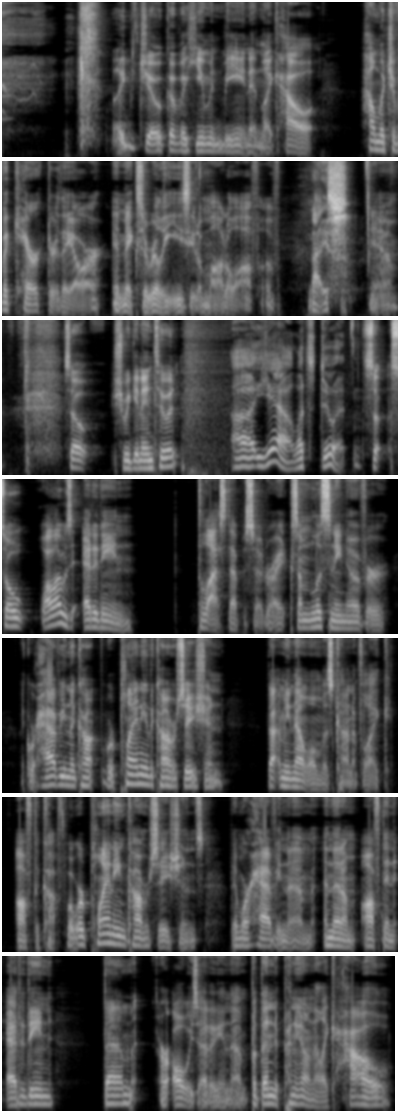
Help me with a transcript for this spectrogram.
like joke of a human being and like how how much of a character they are. It makes it really easy to model off of. Nice. Yeah. So should we get into it? Uh, yeah, let's do it. So so while I was editing the last episode, right? Because I'm listening over, like we're having the con- we're planning the conversation. That I mean, that one was kind of like off the cuff, but we're planning conversations, then we're having them, and then I'm often editing them or always editing them. But then depending on like how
